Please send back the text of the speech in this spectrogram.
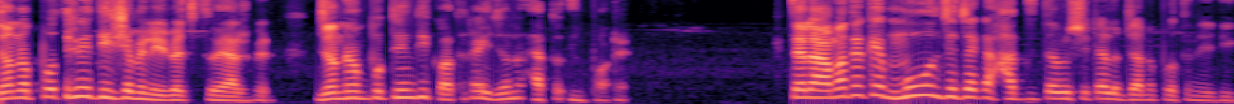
জনপ্রতিনিধি হিসেবে নির্বাচিত হয়ে আসবেন। জনপ্রতিনিধি কথাটা এই জন্য এত ইম্পর্টেন্ট তাহলে আমাদেরকে মূল যে জায়গায় হাত দিতে হবে সেটা হলো জনপ্রতিনিধি।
